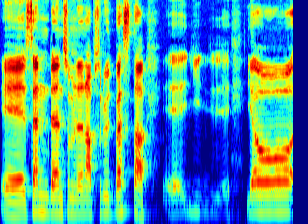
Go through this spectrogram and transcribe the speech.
Eh, sen den som är den absolut bästa. Eh, ja...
